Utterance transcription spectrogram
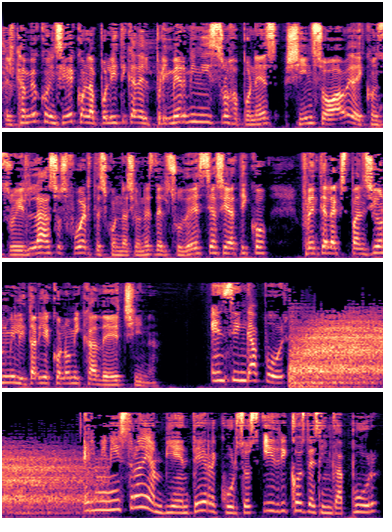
El cambio coincide con la política del primer ministro japonés Shinzo Abe de construir lazos fuertes con naciones del sudeste asiático frente a la expansión militar y económica de China. En Singapur. El ministro de Ambiente y Recursos Hídricos de Singapur,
